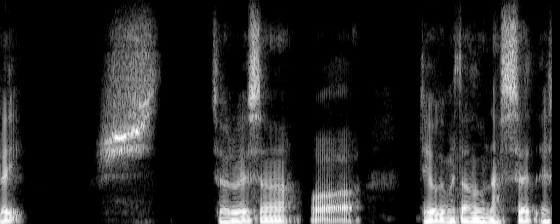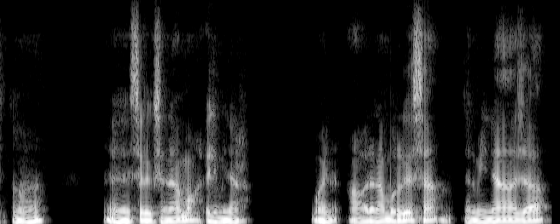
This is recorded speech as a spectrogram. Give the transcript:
Play. Cerveza. Oh, te digo que me está dando una set esto. ¿eh? Eh, seleccionamos, eliminar. Bueno, ahora la hamburguesa, terminada ya.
